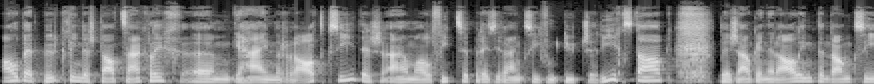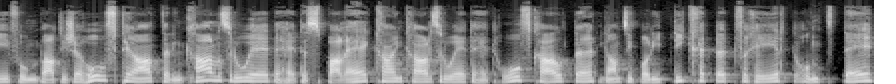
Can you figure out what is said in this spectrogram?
Albert Bürklin, der war tatsächlich ähm, geheimer Rat gewesen. Der war auch mal Vizepräsident vom Deutschen Reichstag. Der war auch Generalintendant vom Badischen Hoftheater in Karlsruhe. Der hat ein Ballett in Karlsruhe. Der hat Hof gehalten. Die ganze Politik hat dort verkehrt. Und der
